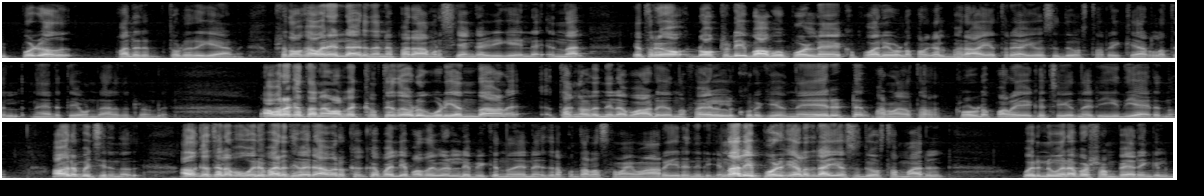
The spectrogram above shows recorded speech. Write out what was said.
ഇപ്പോഴും അത് പലരും തുടരുകയാണ്. പക്ഷേ നമുക്ക് അവരെല്ലാവരും തന്നെ പരാമർശിക്കാൻ കഴിയുകയില്ല. എന്നാൽ എത്രയോ ഡോക്ടർ ഡി ബാബു പോളിനെയൊക്കെ പോലെയുള്ള പ്രഗത്ഭരായ എത്രയോ ഐ എസ് ഉദ്യോഗസ്ഥർ ഈ കേരളത്തിൽ നേരത്തെ ഉണ്ടായിരുന്നിട്ടുണ്ട്. അവരൊക്കെ തന്നെ വളരെ കൃത്യതയോടുകൂടി എന്താണ് തങ്ങളുടെ നിലപാട് എന്ന് ഫയലിൽ കുറിക്കുകയും നേരിട്ട് ഭരണകർത്താക്കളോട് പറയുകയൊക്കെ ചെയ്യുന്ന രീതിയായിരുന്നു അവലംബിച്ചിരുന്നത്. അതൊക്കെ ചിലപ്പോൾ ഒരു പരിധിവരെ അവർക്കൊക്കെ വലിയ പദവികൾ ലഭിക്കുന്നതിന് ചിലപ്പം തടസ്സമായി മാറിയിരുന്നിരിക്കും. എന്നാൽ ഇപ്പോഴും കേരളത്തിലെ ഐ എസ് ഉദ്യോഗസ്ഥന്മാരിൽ ഒരു ന്യൂനപക്ഷം പേരെങ്കിലും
